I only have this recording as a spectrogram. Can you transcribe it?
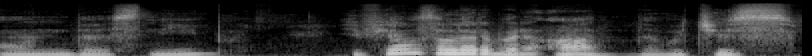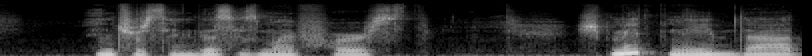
on this nib. It feels a little bit odd, which is interesting. This is my first Schmidt nib that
